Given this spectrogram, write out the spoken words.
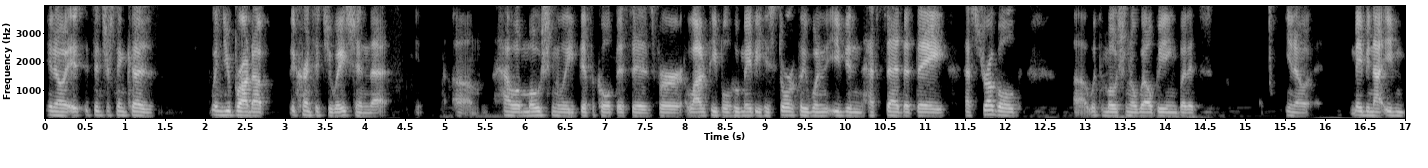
You know it, it's interesting because when you brought up the current situation that um, how emotionally difficult this is for a lot of people who maybe historically wouldn't even have said that they have struggled uh, with emotional well-being but it's you know maybe not even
